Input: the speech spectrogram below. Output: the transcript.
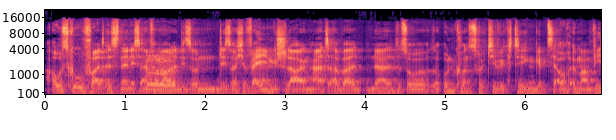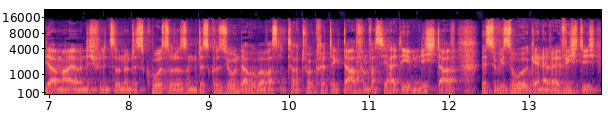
ausgeufert ist, nenne ich es einfach mhm. mal, die, so, die solche Wellen geschlagen hat. Aber ne, so, so unkonstruktive Kritiken gibt es ja auch immer wieder mal. Und ich finde, so eine Diskurs oder so eine Diskussion darüber, was Literaturkritik darf und was sie halt eben nicht darf, ist sowieso generell wichtig.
